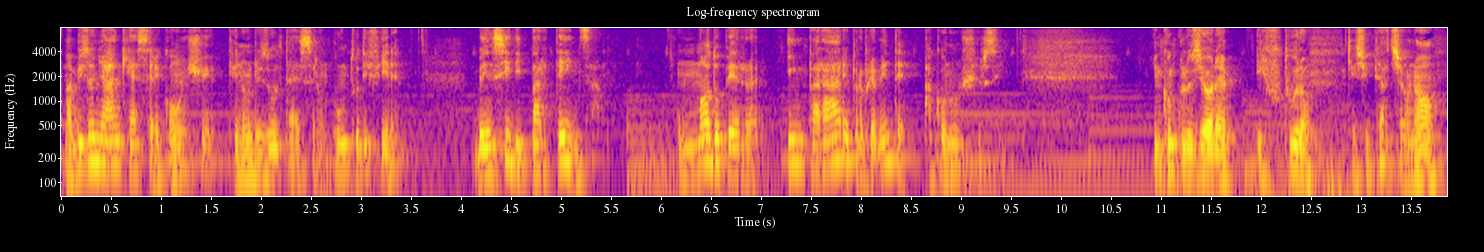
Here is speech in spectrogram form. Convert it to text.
ma bisogna anche essere consci che non risulta essere un punto di fine, bensì di partenza, un modo per imparare propriamente a conoscersi. In conclusione, il futuro, che ci piaccia o no,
